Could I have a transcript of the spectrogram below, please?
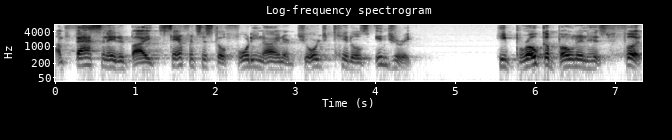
I'm fascinated by San Francisco 49er George Kittle's injury. He broke a bone in his foot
